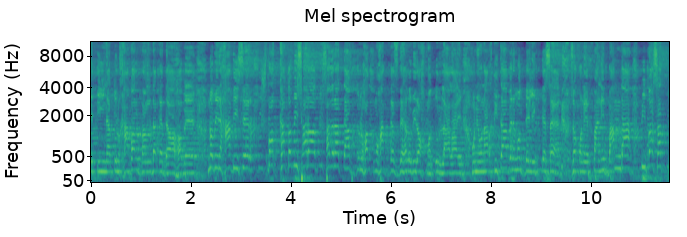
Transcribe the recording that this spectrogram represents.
এই তিনাতুল খাবাল বান্দাকে দেওয়া হবে। নবীর হাদিসের প্রখ্যাত বিশারদ হযরত আব্দুল হক মুহাদ্দিস দেহলবী রহমতুল্লাহ আলাই উনি ওনার কিতাবের মধ্যে লিখতেছেন, যখন এই পানি বান্দা পিপাসাত্ম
